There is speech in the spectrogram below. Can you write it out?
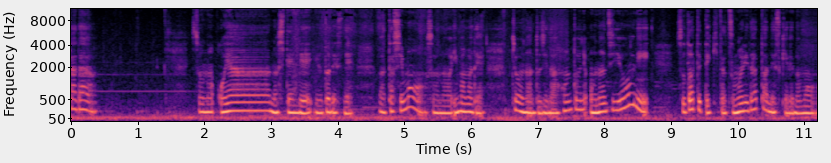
ただその親の視点で言うとですね私もその今まで長男と次男本当に同じように育ててきたつもりだったんですけれども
